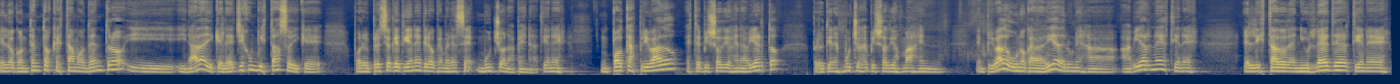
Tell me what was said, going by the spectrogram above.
en lo contentos que estamos dentro y, nada, y que le eches un vistazo y que por el precio que tiene creo que merece mucho la pena. Tienes un podcast privado, este episodio es en abierto, pero tienes muchos episodios más en, privado, uno cada día, de lunes a, viernes, tienes el listado de newsletter, tienes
